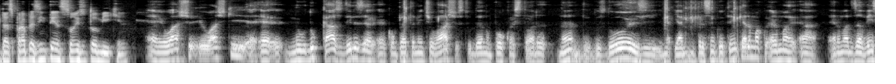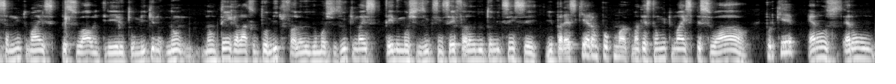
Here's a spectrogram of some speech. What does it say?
das próprias intenções do Tomiki. Né? É, eu acho, eu acho que é, é, no, no, caso deles é, é, completamente, eu acho, estudando um pouco a história né, dos dois e, e, a impressão que eu tenho é que era uma, era, uma, era uma desavença muito mais pessoal entre ele e o Tomiki. Não, não tem relatos do Tomiki falando do Mochizuki, mas tem do Mochizuki Sensei falando do Tomiki Sensei. Me parece que era um pouco uma, uma questão muito mais pessoal, porque eram, eram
